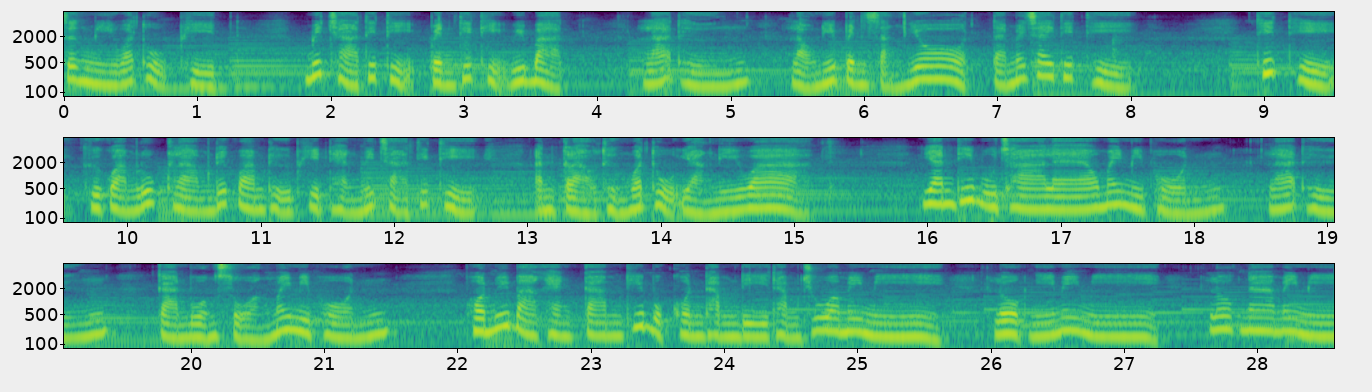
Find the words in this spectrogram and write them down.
ซึ่งมีวัตถุผิด มิจฉาทิฏฐิเป็นทิฏฐิวิบัติ ละถึง เหล่านี้เป็นสังโยชน์แต่ไม่ใช่ทิฏฐิ ทิฏฐิคือความลูกคลำด้วยความถือผิดแห่งมิจฉาทิฏฐิ อันกล่าวถึงวัตถุอย่างนี้ว่า ยันที่บูชาแล้วไม่มีผล ละถึงการบวงสรวงไม่มีผล ผลวิบากแห่งกรรมที่บุคคลทำดีทำชั่วไม่มี โลกนี้ไม่มี โลกหน้าไม่มี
